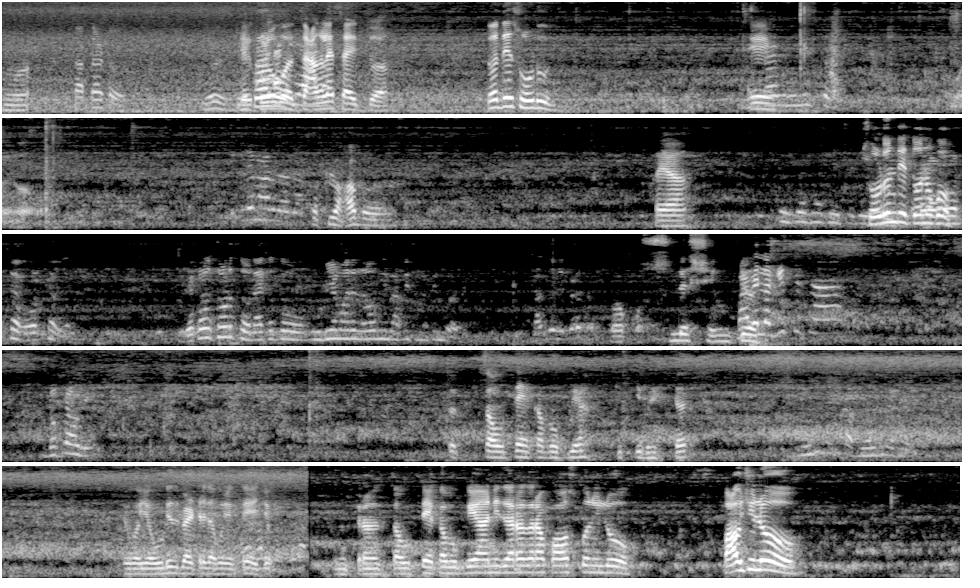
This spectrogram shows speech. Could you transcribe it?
मग सात आठ ढेकळं बघ चांगल्या साईजचं तो दे सोडून. ए. कसलो हा बघ. कया सोडून देतो नको. ढेकळं सोडतो नाही तर तो उडिया मारे जाऊन कसले शेंगटे तर चौथ्या एका बघूया किती भेटतात. तेव्हा एवढीच बॅटरी दाखवू शकते याच्या मित्रांनो चौथ्या एका बघूया आणि जरा जरा पाऊस पण इलो पाऊस इलो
